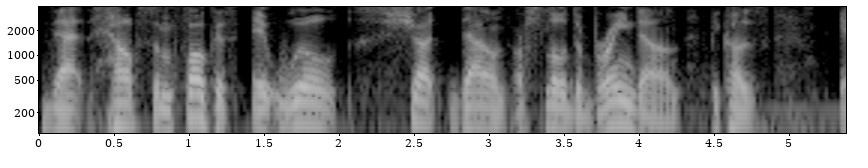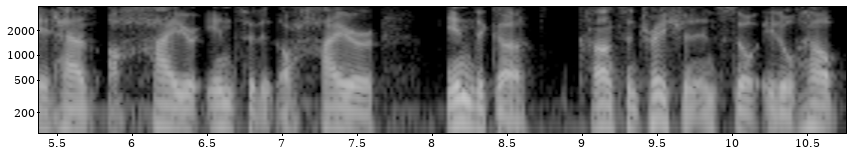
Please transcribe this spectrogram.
that helps them focus, it will shut down or slow the brain down because it has a higher incident or higher indica concentration. And so it'll help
